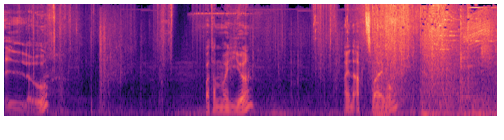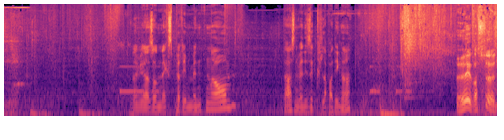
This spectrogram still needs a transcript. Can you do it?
Hallo? Was haben wir hier? Eine Abzweigung. Dann wieder so ein Experimentenraum. Da sind wir diese Klapperdinger. Ey, was denn?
